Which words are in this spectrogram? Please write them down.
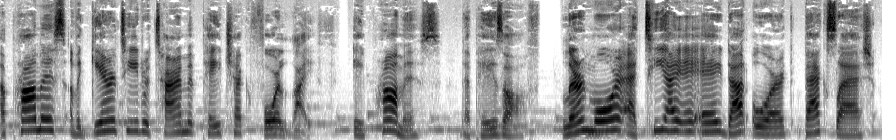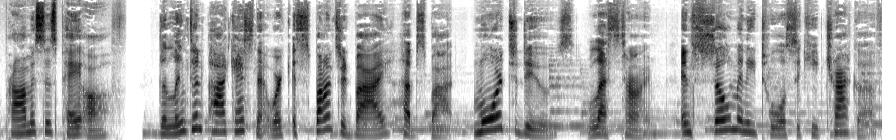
a promise of a guaranteed retirement paycheck for life, a promise that pays off. Learn more at TIAA.org backslash promises pay off. The LinkedIn Podcast Network is sponsored by HubSpot. More to dos, less time, and so many tools to keep track of.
